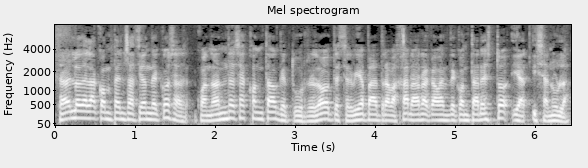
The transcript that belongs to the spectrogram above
¿Sabes lo de la compensación de cosas? Cuando antes has contado que tu reloj te servía para trabajar, ahora acabas de contar esto y se anula.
